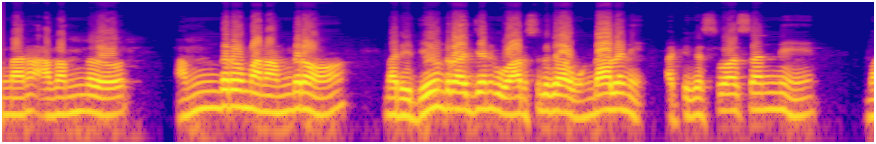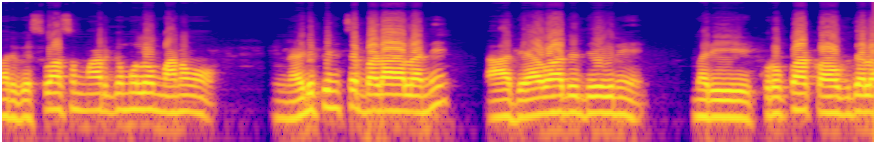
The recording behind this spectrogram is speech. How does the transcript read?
ఉన్నాను. అదందరూ అందరూ మనందరం మరి దేవుని రాజ్యానికి వారసులుగా ఉండాలని అటు విశ్వాసాన్ని మరి విశ్వాస మార్గములో మనము నడిపించబడాలని ఆ దేవాది దేవుని మరి కృపా కాపుదల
